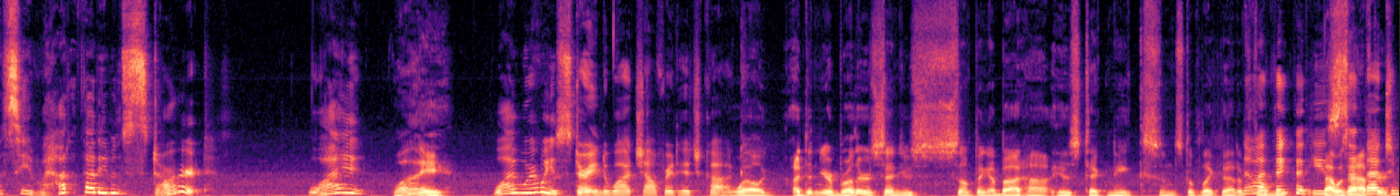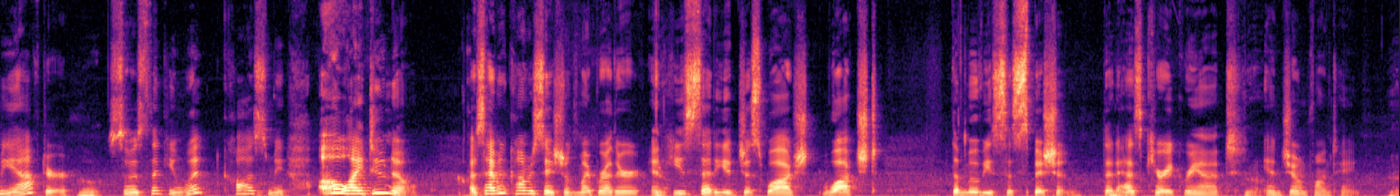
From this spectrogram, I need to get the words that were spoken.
let's see, how did that even start? Why Why? why were we starting to watch Alfred Hitchcock? Well, uh, didn't your brother send you something about how his techniques and stuff like that? of no, I think that he That sent that to me after. Oh. So I was thinking, what caused me? Oh, I do know. I was having a conversation with my brother, and Yeah. he said he had just watched watched the movie Suspicion that mm. has Cary Grant. Yeah. and Joan Fontaine. Yeah.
